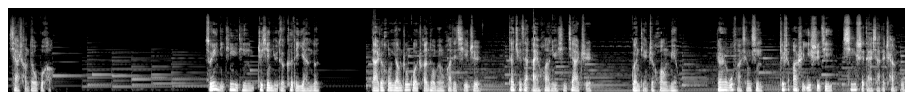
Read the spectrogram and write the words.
下场都不好。所以你听一听这些女德课的言论，打着弘扬中国传统文化的旗帜，但却在矮化女性价值，观点之荒谬，让人无法相信这是二十一世纪新时代下的产物。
